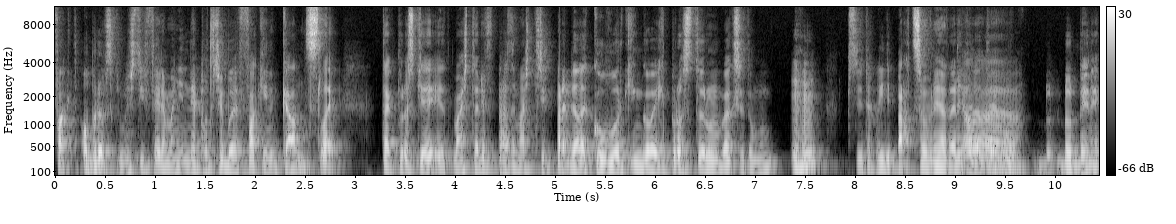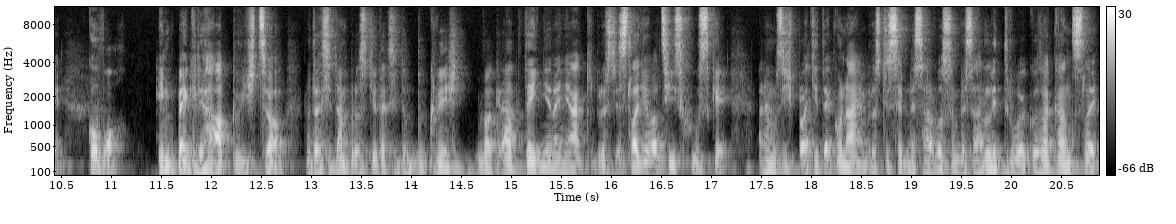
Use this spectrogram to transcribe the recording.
fakt obrovský množství firm ani nepotřebuje fucking kancly. Tak prostě máš tady v Praze, máš tři prdele coworkingových prostorů, nebo jak se tomu, Mhm. prostě takový ty pracovny a tady Jo, tyhle ty jo, jo. jako bl- blbiny. Kovo. Impact Hub, víš co, no tak si tam prostě, tak si to bukneš dvakrát týdně na nějaký prostě slaďovací schůzky a nemusíš platit jako nájem prostě 70-80 litrů jako za kancly,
